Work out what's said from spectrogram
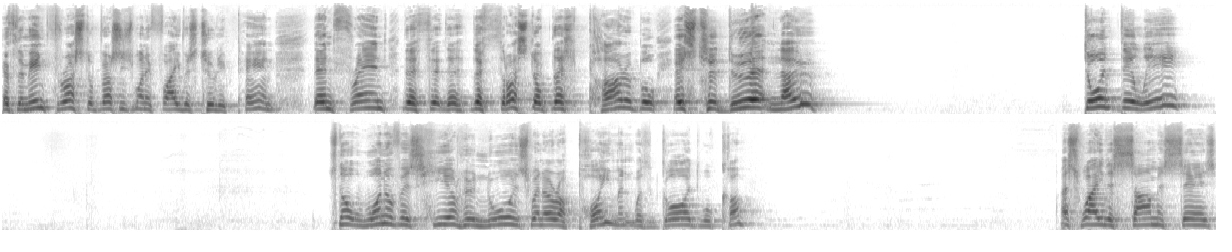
If the main thrust of verses 1 and 5 is to repent, then, friend, the, the, the thrust of this parable is to do it now. Don't delay. It's not one of us here who knows when our appointment with God will come. That's why the psalmist says,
